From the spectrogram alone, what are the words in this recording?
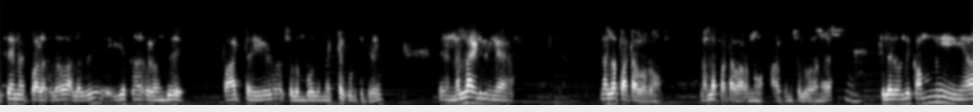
இசையமைப்பாளர்களோ அல்லது இயக்குனர்கள் வந்து பாட்டை எழுத சொல்லும்போது மெட்டை கொடுத்துட்டு "இது நல்லா எழுதுங்க. நல்ல பாட்டா வரும். நல்ல பாட்டா வரணும். அப்படின்னு சொல்லுவாங்க. சிலர் வந்து கம்மியா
